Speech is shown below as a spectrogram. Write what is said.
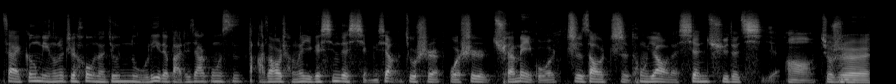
在更名了之后呢，就努力的把这家公司打造成了一个新的形象，就是我是全美国制造止痛药的先驱的企业。哦，就是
